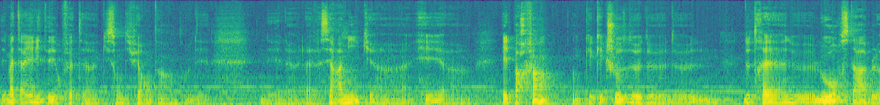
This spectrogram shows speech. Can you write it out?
des, matérialités en fait euh, qui sont différentes, la, céramique euh, et, et, le parfum, donc quelque chose de, de très lourd, stable,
